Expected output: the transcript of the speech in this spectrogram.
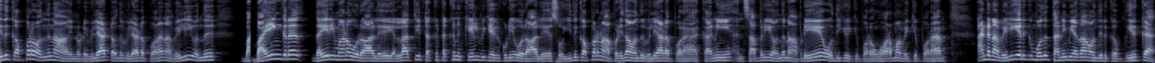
இதுக்கப்புறம் வந்து நான் என்னோடய விளையாட்டை வந்து விளையாட போகிறேன் நான் வெளியே வந்து பயங்கர தைரியமான ஒரு ஆள் எல்லாத்தையும் டக்கு டக்குன்னு கேள்வி கேட்கக்கூடிய ஒரு ஆள். ஸோ இதுக்கப்புறம் நான் அப்படி தான் வந்து விளையாட போகிறேன் கனி அண்ட் சபரியை வந்து நான் அப்படியே ஒதுக்கி வைக்க போகிறேன் ஓரமாக வைக்க போகிறேன் அண்ட் நான் வெளியே இருக்கும்போது தனிமையாக தான் வந்து இருக்க இருக்கேன்.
